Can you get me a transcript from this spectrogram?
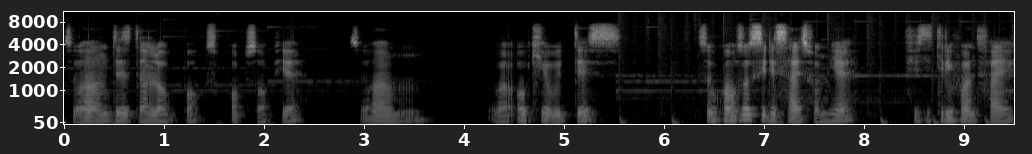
So um this dialog box pops up here. So um we're okay with this. So we can also see the size from here. 53.5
